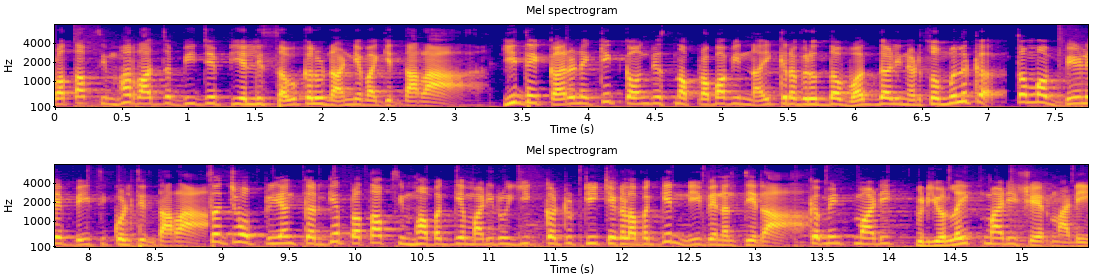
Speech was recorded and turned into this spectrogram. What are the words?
ಪ್ರತಾಪ್ ಸಿಂಹ ರಾಜ್ಯ ಬಿಜೆಪಿಯಲ್ಲಿ ಸವಕಲು ನಾಣ್ಯವಾಗಿದ್ದಾರಾ? ಇದೇ ಕಾರಣಕ್ಕೆ ಕಾಂಗ್ರೆಸ್ನ ಪ್ರಭಾವಿ ನಾಯಕರ ವಿರುದ್ಧ ವಾಗ್ದಾಳಿ ನಡೆಸುವ ಮೂಲಕ ತಮ್ಮ ಬೇಳೆ ಬೇಯಿಸಿಕೊಳ್ತಿದ್ದಾರಾ? ಸಚಿವ ಪ್ರಿಯಾಂಕರ್ಗೆ ಪ್ರತಾಪ್ ಸಿಂಹ ಬಗ್ಗೆ ಮಾಡಿರೋ ಈ ಕಟು ಟೀಕೆಗಳ ಬಗ್ಗೆ ನೀವೇನಂತೀರಾ? ಕಮೆಂಟ್ ಮಾಡಿ, ವಿಡಿಯೋ ಲೈಕ್ ಮಾಡಿ, ಶೇರ್ ಮಾಡಿ.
